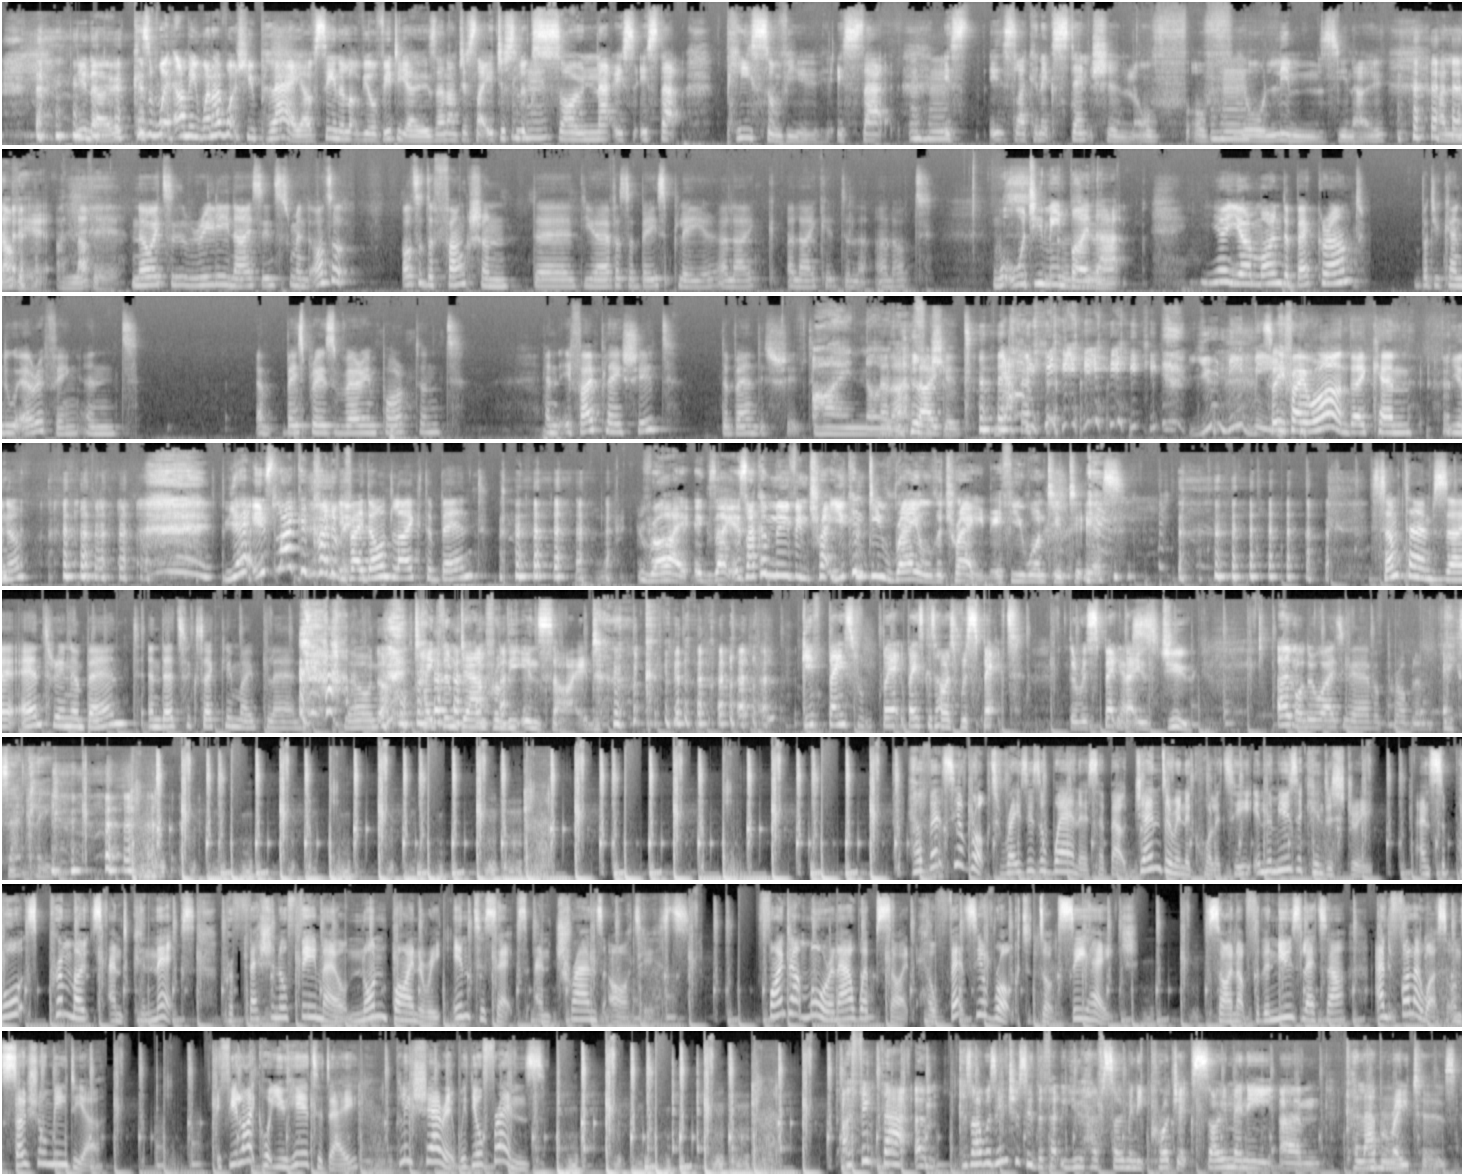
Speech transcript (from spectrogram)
You know, because I mean, when I watch you play, I've seen a lot of your videos, and I'm just like, it just looks mm-hmm. so nat. It's, it's that piece of you. It's that. Mm-hmm. It's it's like an extension of of mm-hmm. your limbs. You know, I love it. I love it. no, it's a really nice instrument. Also, also the function that you have as a bass player, I like. I like it a, lot. What, what do you mean by that? Yeah, you're more in the background, but you can do everything, and a bass player is very important. And if I play shit, the band is shit. I know, and I like sure. it. you need me. so if I want, I can, you know. yeah, it's like a kind of If I don't like the band, right, exactly. It's like a moving train. You can derail the train if you wanted to. yes. Sometimes I enter in a band, and that's exactly my plan. no, no. Take them down from the inside. Give bass ba- bass guitarists respect. The respect that Yes. is due. Um, Otherwise, you have a problem. Exactly. Helvetia Rocked raises awareness about gender inequality in the music industry and supports, promotes, and connects professional female, non binary, intersex, and trans artists. Find out more on our website, helvetiarocked.ch. Sign up for the newsletter and follow us on social media. If you like what you hear today, please share it with your friends. I think that um, because I was interested in the fact that you have so many projects, so many um, mm-hmm. collaborators,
